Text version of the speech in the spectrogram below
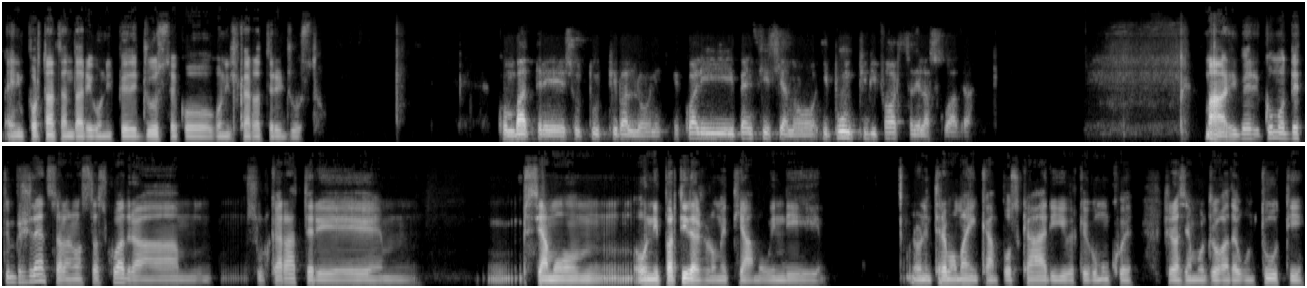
è importante andare con il piede giusto e co, con il carattere giusto. Combattere su tutti i palloni. E quali pensi siano i punti di forza della squadra? Ma come ho detto in precedenza, la nostra squadra mh, sul carattere mh, stiamo, mh, ogni partita ce lo mettiamo, quindi non entriamo mai in campo scarichi perché comunque ce la siamo giocata con tutti,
